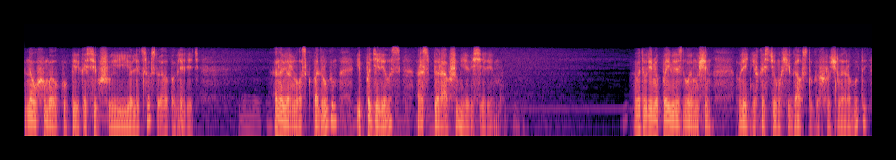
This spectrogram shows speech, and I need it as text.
На ухмылку, перекосившую ее лицо, стоило поглядеть. Она вернулась к подругам и поделилась распиравшим ее весельем. В это время появились двое мужчин в летних костюмах и галстуках ручной работы —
